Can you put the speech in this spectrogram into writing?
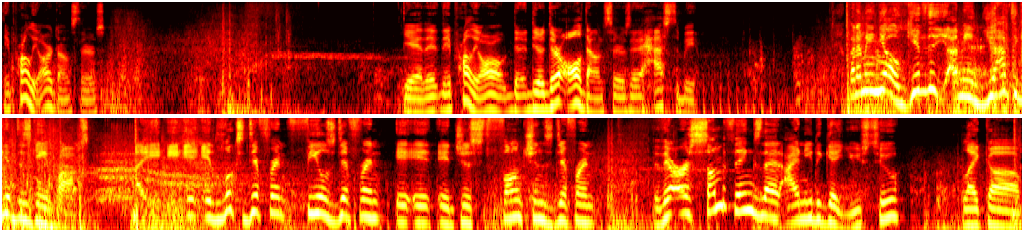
They probably are downstairs. Yeah, they, they probably are. They're, they're, they're all downstairs. It has to be. But I mean, yo, give the. I mean, you have to give this game props. It, it, it looks different, feels different. It, it, it just functions different. There are some things that I need to get used to, like um,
